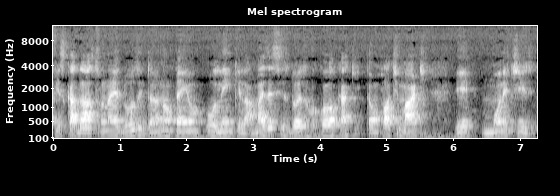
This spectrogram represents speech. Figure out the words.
fiz cadastro na Eduz, então eu não tenho o link lá, mas esses dois eu vou colocar aqui, então Hotmart e Monetize.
